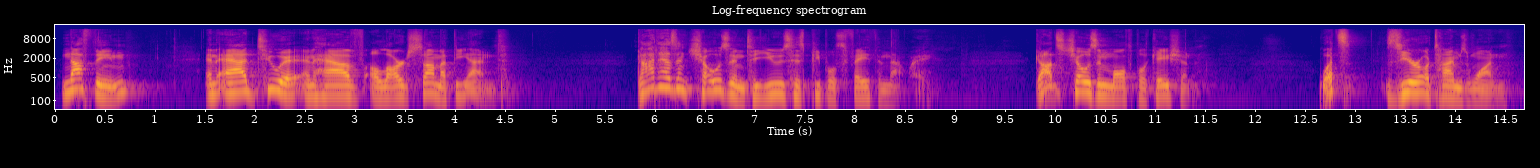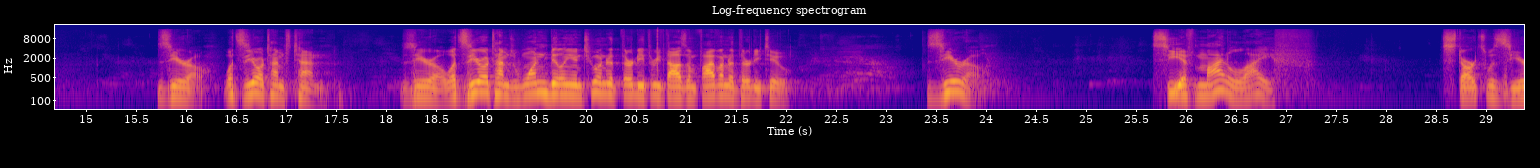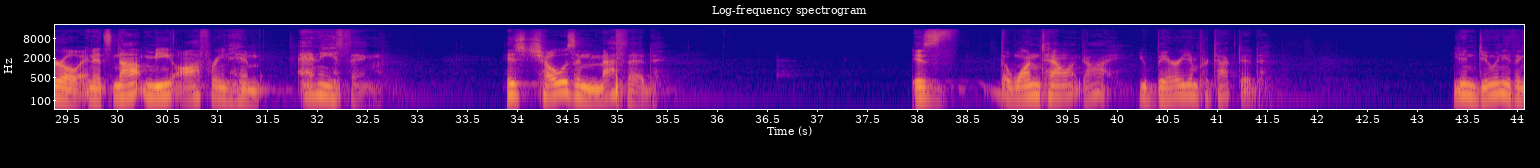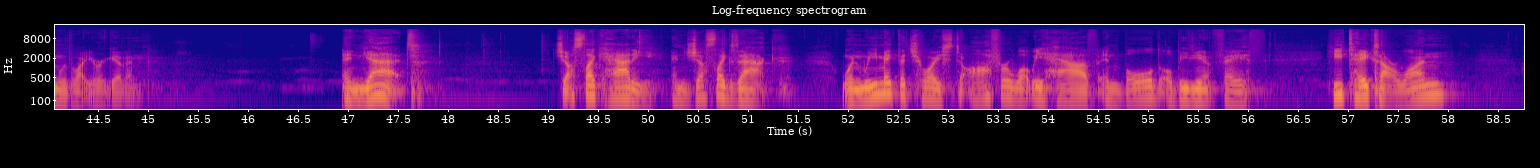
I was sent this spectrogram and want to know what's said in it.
nothing, and add to it and have a large sum at the end. God hasn't chosen to use his people's faith in that way. God's chosen multiplication. What's zero times one? Zero. What's zero times 10? Zero. What's zero times 1,233,532? Zero. See, if my life starts with zero, and it's not me offering him anything. His chosen method is the one talent guy. You buried and protected. You didn't do anything with what you were given. And yet, just like Hattie and just like Zach, when we make the choice to offer what we have in bold, obedient faith, he takes our one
